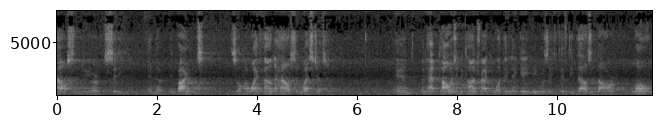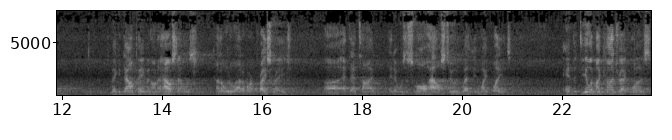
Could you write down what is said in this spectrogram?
house in New York City and the environs. So my wife found a house in Westchester. And Manhattan College in the contract, the one thing they gave me was a $50,000 loan to, to make a down payment on a house that was kind of a little out of our price range uh, at that time. And it was a small house, too, in, West, in White Plains. And the deal in my contract was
